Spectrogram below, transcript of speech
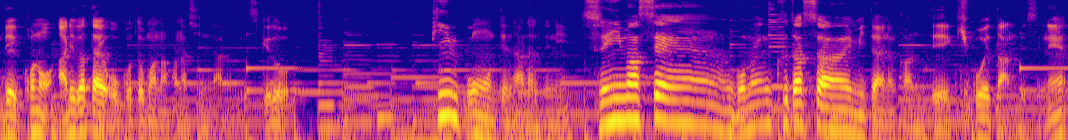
でこのありがたいお言葉の話になるんですけどピンポンってならずに「すいませんごめんください」みたいな感じで聞こえたんですね。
